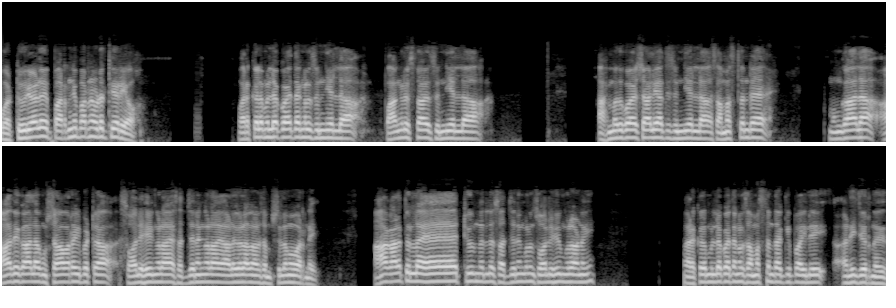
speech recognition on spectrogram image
വട്ടൂരികൾ പറഞ്ഞു പറഞ്ഞു ഇവിടെ എത്തിയറിയോ വരക്കലമില്ല കോയ തങ്ങൾ സുന്നിയല്ല ഉസ്താദ് സുന്നിയല്ല അഹമ്മദ് കോയ ശാലിയാത്തി സുന്നിയല്ല സമസ്തന്റെ മുൻകാല ആദ്യകാല മുഷാവറയിൽപ്പെട്ട സ്വാലിഹ്യങ്ങളായ സജ്ജനങ്ങളായ ആളുകളാണ് സംസ്ലമ പറഞ്ഞത്. ആ കാലത്തുള്ള ഏറ്റവും നല്ല സജ്ജനങ്ങളും സ്വാലിഹ്യങ്ങളാണ് വരക്കലമില്ല കോയ തങ്ങൾ സമസ്ത ഉണ്ടാക്കിയപ്പോൾ അതിൽ അണിചേർന്നത്.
